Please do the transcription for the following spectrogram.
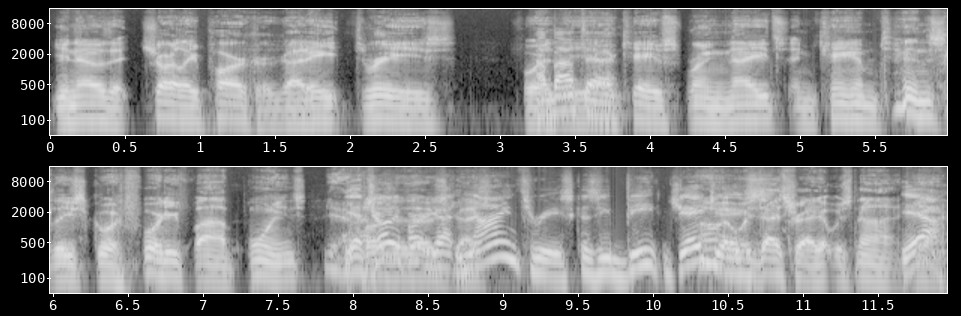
you know, that Charlie Parker got eight threes for How about the Uh, that? Cave Spring Knights, and Cam Tinsley scored 45 points. yeah, Both Charlie Parker got guys- nine threes because he beat JJ. Oh, was- that's right. It was nine. Yeah.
